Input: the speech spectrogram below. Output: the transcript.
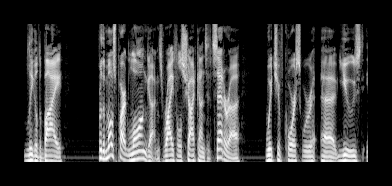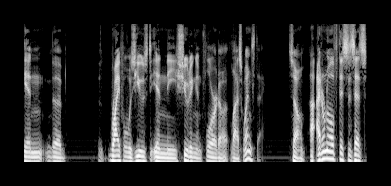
legal to buy, for the most part, long guns, rifles, shotguns, etc., which of course were uh, used in the rifle was used in the shooting in Florida last Wednesday. So I don't know if this is as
